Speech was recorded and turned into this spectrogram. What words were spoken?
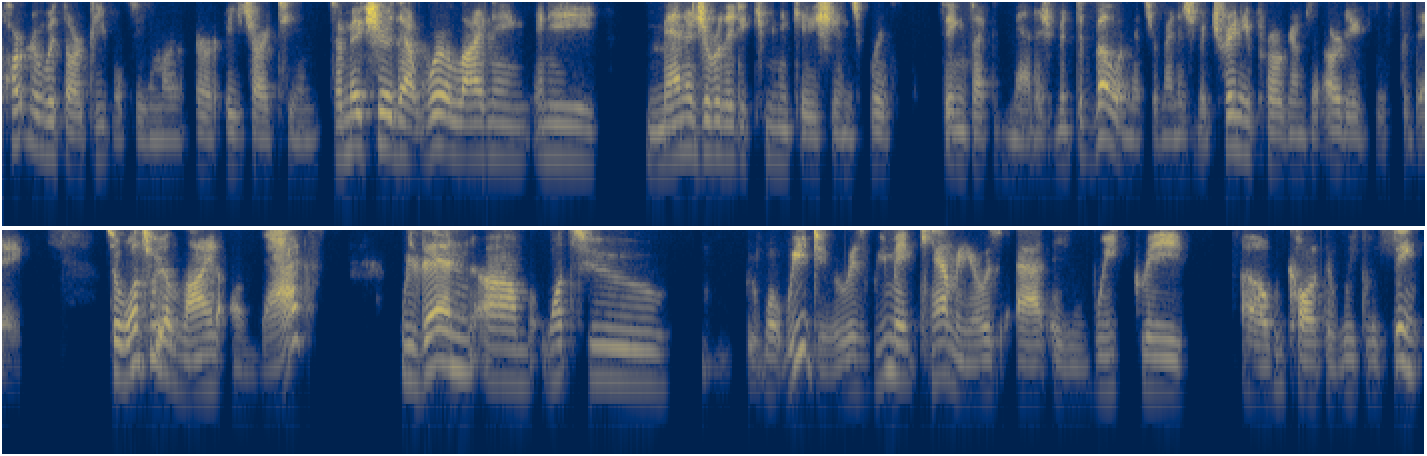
partner with our people team or, or HR team to make sure that we're aligning any manager related communications with things like management developments or management training programs that already exist today. So once we align on that, we then um, want to what we do is we make cameos at a weekly, uh, we call it the weekly sync.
